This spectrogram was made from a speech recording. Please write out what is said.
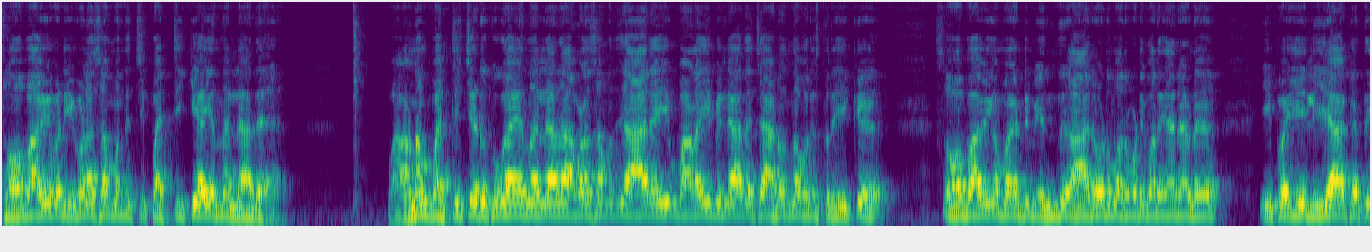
സ്വാഭാവികമായിട്ട് ഇവളെ സംബന്ധിച്ച് പറ്റിക്കുക എന്നല്ലാതെ പണം പറ്റിച്ചെടുക്കുക എന്നല്ലാതെ അവളെ സംബന്ധിച്ച് ആരെയും വളയുമില്ലാതെ ചാടുന്ന ഒരു സ്ത്രീക്ക് സ്വാഭാവികമായിട്ടും എന്ത് ആരോട് മറുപടി പറയാനാണ്? ഇപ്പോൾ ഈ ലിയാക്കത്ത്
